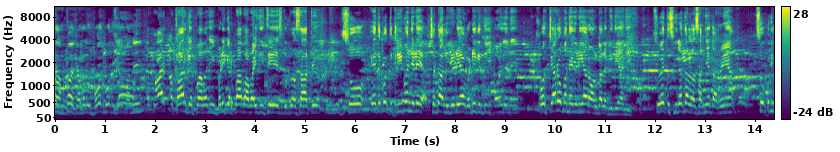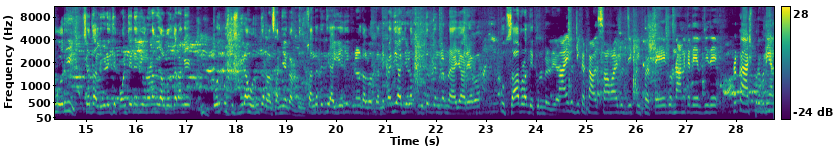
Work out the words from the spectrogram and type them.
ਧੰਨਵਾਦ ਕਰਦਾ ਬਹੁਤ ਬਹੁਤ ਮਿਹਰਬਾਨੀ। ਅਪਾਰ ਅਪਾਰ ਕਿਰਪਾ ਵਾ ਜੀ, ਬੜੀ ਕਿਰਪਾ ਬਾਬਾ ਜੀ ਦੀ ਇੱਥੇ ਇਸ ਗੁਰਦੁਆਰਾ ਸਾਹਿਬ 'ਚ। ਸੋ ਇਹ ਦੇਖੋ ਤਕਰੀਬਨ ਜਿਹੜੇ ਆ, ਸ਼ਰਧਾਲੂ ਜਿਹੜੇ ਆ, ਵੱਡੀ ਗਿਣਤੀ 'ਚ ਪਹੁੰਚਦੇ ਨੇ। ਔਰ ਚਾਰੋਂ ਬੰਨੇ ਜਿਹੜੀਆਂ ਰੌਣਕਾਂ ਲੱਗੀ ਦੀਆਂ ਜੀ। ਸੋ ਇਹ ਤਸਵੀਰਾਂ ਤੁਹਾਡੇ ਨਾਲ ਸਾਂਝੀਆਂ ਕਰ ਰਹੇ ਆ ਸੋ ਕੁਝ ਹੋਰ ਵੀ ਸ਼ਰਧਾਲੂ ਜਿਹੜੇ ਇੱਥੇ ਪਹੁੰਚੇ ਨੇ ਜੀ ਉਹਨਾਂ ਨਾਲ ਵੀ ਗੱਲਬਾਤ ਕਰਾਂਗੇ। ਔਰ ਕੁਝ ਤਸਵੀਰਾਂ ਹੋਰ ਵੀ ਤੁਹਾਡੇ ਨਾਲ ਸਾਂਝੀਆਂ ਕਰਦੇ ਹਾਂ ਸੰਗਤ ਇੱਥੇ ਆਈ ਹੈ ਜੀ ਇਹਨਾਂ ਨਾਲ ਗੱਲਬਾਤ ਕਰਨੀ। ਜੀ ਅੱਜ ਜਿਹੜਾ ਪਵਿੱਤਰ ਦਿਨ ਜਿਹੜਾ ਮਨਾਇਆ ਜਾ ਰਿਹਾ ਵਾ ਉਤਸ਼ਾਹ ਬੜਾ ਦੇਖਣ ਨੂੰ ਮਿਲ ਰਿਹਾ। ਵਾਹਿਗੁਰੂ ਜੀ ਕਾ ਖਾਲਸਾ ਵਾਹਿਗੁਰੂ ਜੀ ਕੀ ਫਤਿਹ। ਗੁਰੂ ਨਾਨਕ ਦੇਵ ਜੀ ਦੇ ਪ੍ਰਕਾਸ਼ ਪੁਰਬ ਦੀਆਂ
